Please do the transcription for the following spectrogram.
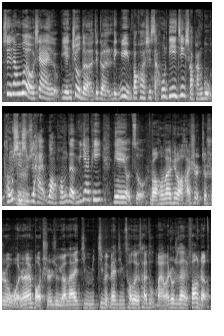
所以像 Will 现在研究的这个领域，包括是散户第一金小盘股，同时是不是还网红的 VIP 你也有做？网红 VIP 的话，还是就是我仍然保持就原来基基本面进行操作。态度买完之后就在那里放着了，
